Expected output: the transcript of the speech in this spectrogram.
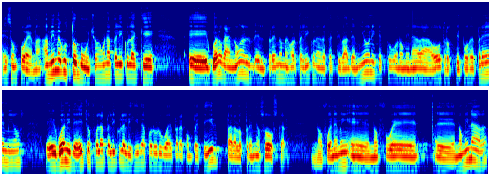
Es un poema. A mí me gustó mucho. Es una película que, eh, bueno, ganó el, el, premio Mejor Película en el Festival de Múnich, estuvo nominada a otros tipos de premios. Eh, bueno, y de hecho fue la película elegida por Uruguay para competir para los premios Oscar. No fue, eh, eh, nominada,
